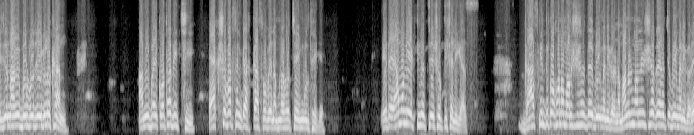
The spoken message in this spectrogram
এই জন্য আমি বলব যে এগুলো খান। আমি ভাই কথা দিচ্ছি, একশো পার্সেন্ট কাজ পাবেন আপনার হচ্ছে এই মূল থেকে। এটা এমনই একটি হচ্ছে শক্তিশালী গাছ। গাছ কিন্তু কখনো মানুষের সাথে বেইমানি করে না। মানুষ মানুষের সাথে হচ্ছে বেইমানি করে,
